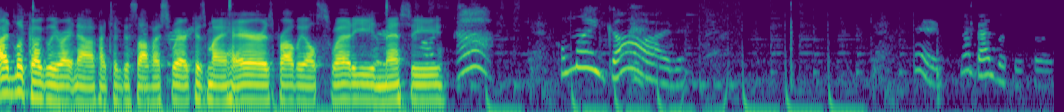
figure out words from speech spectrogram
I'd look ugly right now if I took this off. I swear, because my hair is probably all sweaty and messy. oh my god. Hey, not bad looking for like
